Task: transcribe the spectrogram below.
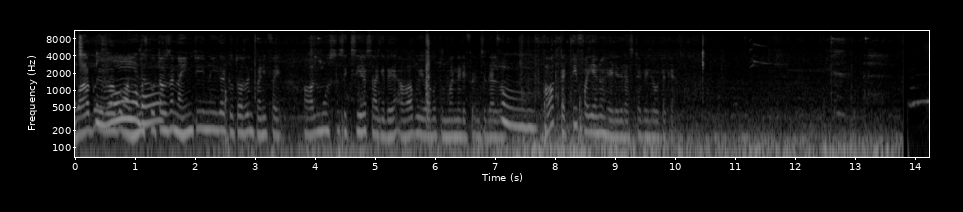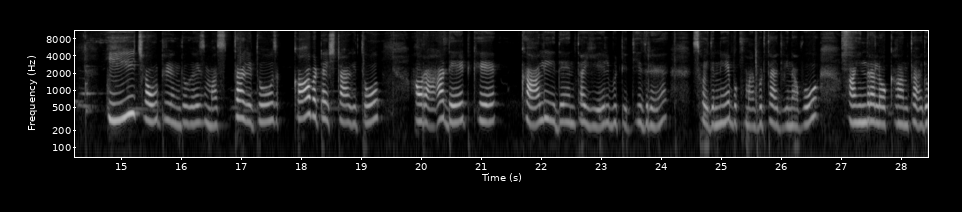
ಅವಾಗೂ ಇವಾಗ ಆಲ್ಮೋಸ್ಟ್ ಟೂ ತೌಸಂಡ್ ನೈನ್ಟೀನ್ ಈಗ two thousand twenty five almost six years ಆಗಿದೆ. ಅವಾಗೂ ಇವಾಗೂ ತುಂಬಾನೇ ಡಿಫ್ರೆನ್ಸ್ ಇದೆ ಅಲ್ವಾ? ಅವಾಗ ತರ್ಟಿ ಫೈವ್ ಏನೋ ಹೇಳಿದ್ರೆ ಅಷ್ಟೇ ಬೇಗ ಊಟಕ್ಕೆ. ಈ ಚೌಟ್ರಿ ಅಂತೂ ಗೈಸ್ ಮಸ್ತಾಗಿತ್ತು ಸಿಕ್ಕಾಬಟ್ಟೆ ಇಷ್ಟ ಆಗಿತ್ತು. ಅವ್ರು ಆ ಡೇಟ್ಗೆ ಖಾಲಿ ಇದೆ ಅಂತ ಹೇಳ್ಬಿಟ್ಟಿದ್ದಿದ್ರೆ ಸೊ ಇದನ್ನೇ ಬುಕ್ ಮಾಡಿಬಿಡ್ತಾ ಇದ್ವಿ ನಾವು. ಇಂದ್ರಲೋಕ ಅಂತ ಇದು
